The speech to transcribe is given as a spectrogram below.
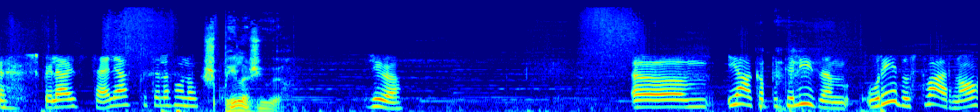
špela iz celja po telefonu. Špela živijo. Živijo. Um, ja, kapitalizem, v redu stvar, no,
